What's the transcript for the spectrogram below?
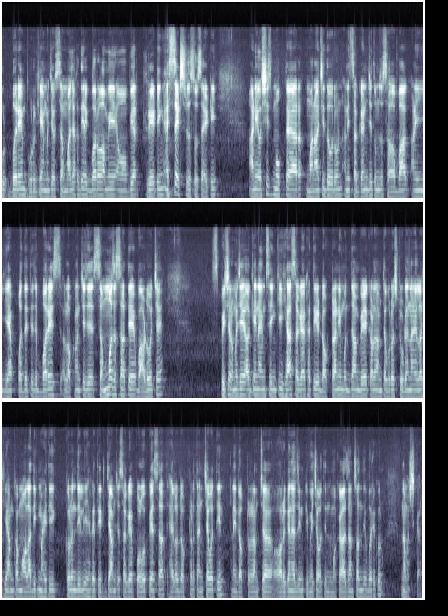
बरें भुरगें म्हणजे समाजा खातीर एक बरो आमी we are creating assets to society आणि अशीच मोख तयार मनाची दवरून आणि सगळ्यांचे तुमचो सहभाग आणि ह्या पद्दतीचे बरेच लोकांचे जे समज आसा ते वाडोवचे स्पेशल म्हणजे अगेन आय एम सेंग की ह्या सगळ्या खातीर डॉक्टरांनी मुद्दाम वेळ काढून आमच्या बरोबर स्टुडंट आयलो ही आमकां मोलादीक माहिती करून दिली. ह्या खातीर जे आमचे सगळे पळोवपी आसात हॅलो डॉक्टर तांच्या वतीन आनी डॉक्टर आमच्या ऑर्गनायझींग टिमेच्या वतीन म्हाका आजान देव बरें करूं नमस्कार.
